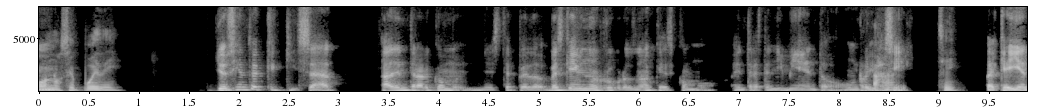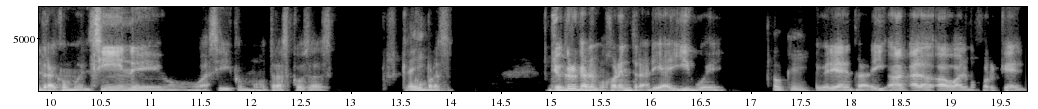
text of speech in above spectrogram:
¿O Mm, no se puede? Yo siento que quizá ha de entrar como en este pedo. Ves que hay unos rubros, ¿no? Que es como entretenimiento un rollo Ajá. así. Sí. Que ahí entra como el cine o así como otras cosas pues, que Ey. compras. Yo creo que a lo mejor entraría ahí, güey. Ok. Debería entrar ahí. A, a- o a lo mejor que,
